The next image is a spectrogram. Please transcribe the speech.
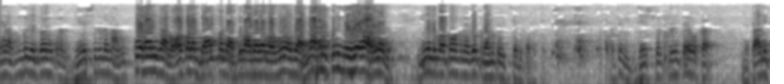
నేను అతనితో చెప్తాను అనుకున్నాను. విఘ్నేశ్వరుడు అని అనుకోవడానికి ఆ లోపల గ్యాప్ అది అడ్డు రాదా బాబు? అది అన్నా అనుకుని నేనే అనలేదు. ఎందుకంటే పాపం అతను ఏదో ప్రేమతో ఇచ్చాడు కాబట్టి. కాబట్టి విఘ్నేశ్వరుడు అంటే ఒక మెటాలిక్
